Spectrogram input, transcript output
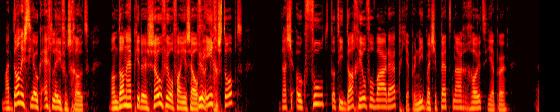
maar dan is die ook echt levensgroot. Want dan heb je er zoveel van jezelf ingestopt dat je ook voelt dat die dag heel veel waarde hebt. Je hebt er niet met je pet naar gegooid. Je hebt er, uh,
